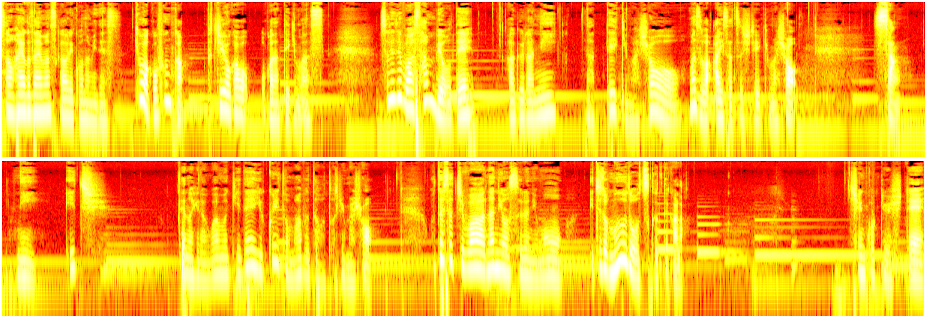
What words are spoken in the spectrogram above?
さんおはようございます。香り好みです。今日は5分間、プチヨガを行っていきます。それでは3秒であぐらになっていきましょう。まずは挨拶していきましょう。3、2、1。手のひら上向きでゆっくりとまぶたを閉じましょう。私たちは何をするにも一度ムードを作ってから深呼吸して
